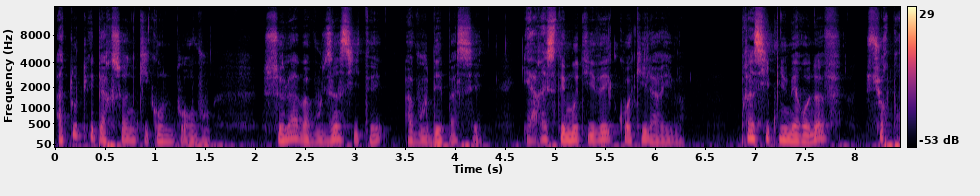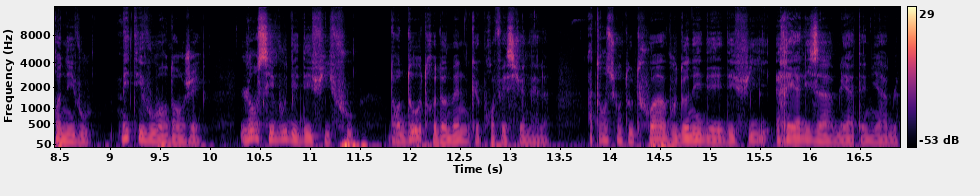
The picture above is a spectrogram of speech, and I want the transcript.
à toutes les personnes qui comptent pour vous. Cela va vous inciter à vous dépasser et à rester motivé quoi qu'il arrive. Principe numéro 9, surprenez-vous, mettez-vous en danger. Lancez-vous des défis fous dans d'autres domaines que professionnels. Attention toutefois à vous donner des défis réalisables et atteignables.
